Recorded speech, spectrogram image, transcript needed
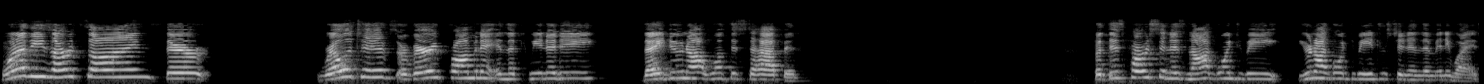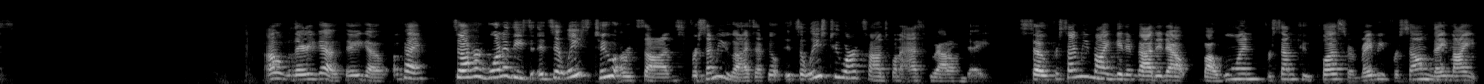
One of these earth signs, their relatives are very prominent in the community. They do not want this to happen. But this person is not going to be, you're not going to be interested in them anyways. Oh, there you go. There you go. Okay. So I heard one of these, it's at least two earth signs. For some of you guys, I feel it's at least two earth signs want to ask you out on a date. So for some, you might get invited out by one, for some two plus, or maybe for some, they might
